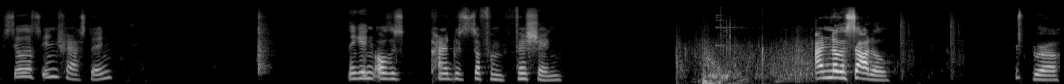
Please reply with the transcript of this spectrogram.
Still, that's interesting. They're getting all this kind of good stuff from fishing. And another saddle. Bruh.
